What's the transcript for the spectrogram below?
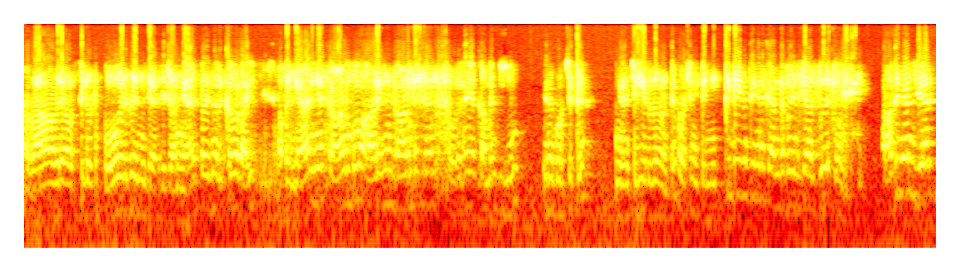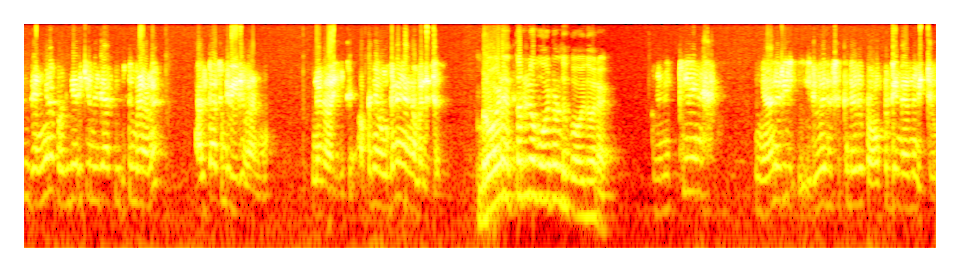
അപ്പൊ ആ ഒരു അവസ്ഥയിലോട്ട് പോകരുത് എന്ന് വിചാരിച്ചിട്ടാണ് ഞാൻ ഇപ്പൊ റിക്കവർ ആയി. അപ്പൊ ഞാൻ ഇങ്ങനെ കാണുമ്പോൾ ആരെങ്കിലും കാണുമ്പോൾ ഞാൻ ഉടനെ കമന്റ് ചെയ്യും. ഇതിനെ കുറിച്ചിട്ട് ചെയ്യരുതുണ്ട് പക്ഷെ ഇപ്പൊ നിക്കിന്റെ ഇങ്ങനെ കണ്ടപ്പോൾ എനിക്ക് അത്ഭുതം അത് ഞാൻ വിചാരിച്ചത് എങ്ങനെ പ്രതികരിക്കും വിചാരിച്ചിരിക്കുമ്പോഴാണ് അൽത്താസിന്റെ വീട് കാണുന്നത്. ഇങ്ങനെ വായിച്ചിട്ട് അപ്പൊ ഞാൻ ഉടനെ ഞാൻ കമന്റ് ഇട്ടു. ബ്രോയുടെ എത്ര രൂപ പോയിട്ടുണ്ട് പോയതുവരെ എനിക്ക് ഞാനൊരു ഇരുപത് ലക്ഷത്തിന്റെ ഒരു പ്രോപ്പർട്ടി ഉണ്ടായിരുന്നു വിറ്റു.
